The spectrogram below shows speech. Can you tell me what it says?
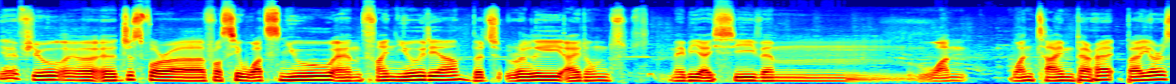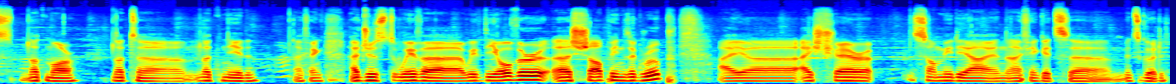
Yeah, if you uh, uh, just for uh, for see what's new and find new idea, but really I don't. Maybe I see them one one time per per years, not more, not uh, not need. I think I just with uh, with the other uh, shop in the group, I uh, I share some media and I think it's um, it's good.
